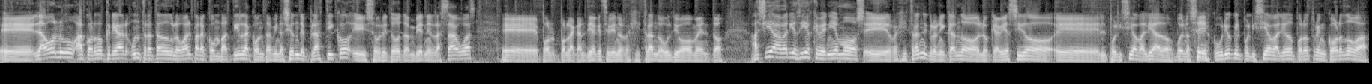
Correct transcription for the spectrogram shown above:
Eh, la ONU acordó crear un tratado global para combatir la contaminación de plástico y sobre todo también en las aguas eh, por, la cantidad que se viene registrando a último momento. Hacía varios días que veníamos eh, registrando y cronicando lo que había sido el policía baleado. Bueno, se descubrió que el policía baleado por otro en Córdoba,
